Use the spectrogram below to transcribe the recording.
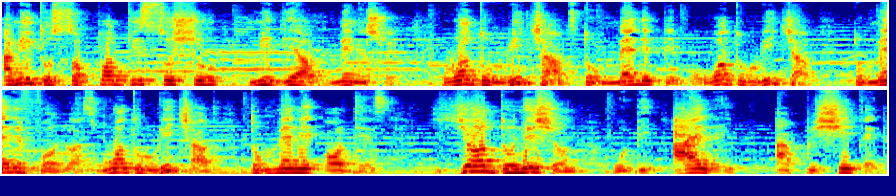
I mean to support this social media ministry. We want to reach out to many people. We want to reach out to many followers. We want to reach out to many audience. Your donation will be highly appreciated.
